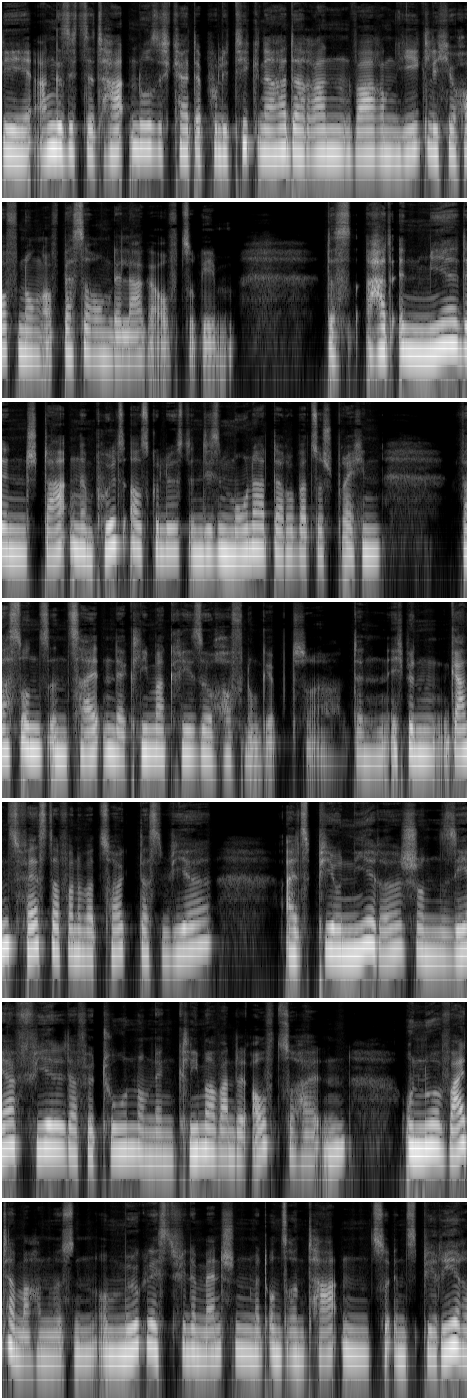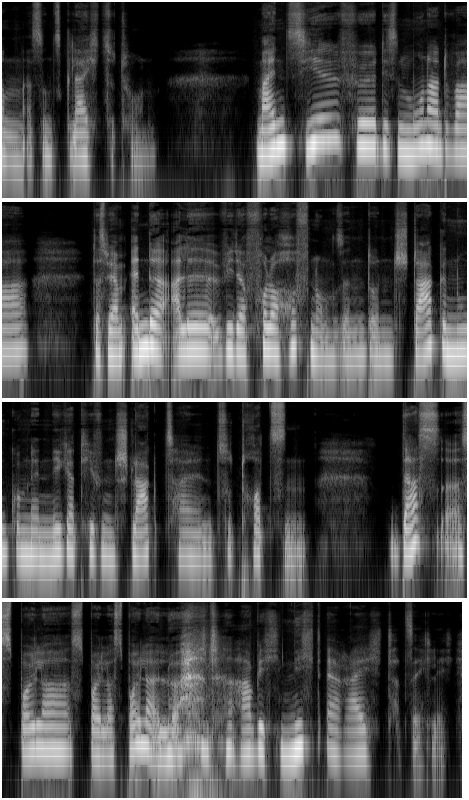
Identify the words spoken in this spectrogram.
die angesichts der Tatenlosigkeit der Politik nahe daran waren, jegliche Hoffnung auf Besserung der Lage aufzugeben. Das hat in mir den starken Impuls ausgelöst, in diesem Monat darüber zu sprechen, was uns in Zeiten der Klimakrise Hoffnung gibt. Denn ich bin ganz fest davon überzeugt, dass wir als Pioniere schon sehr viel dafür tun, um den Klimawandel aufzuhalten und nur weitermachen müssen, um möglichst viele Menschen mit unseren Taten zu inspirieren, es uns gleich zu tun. Mein Ziel für diesen Monat war, dass wir am Ende alle wieder voller Hoffnung sind und stark genug, um den negativen Schlagzeilen zu trotzen. Das äh, Spoiler, Spoiler, Spoiler Alert habe ich nicht erreicht tatsächlich.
